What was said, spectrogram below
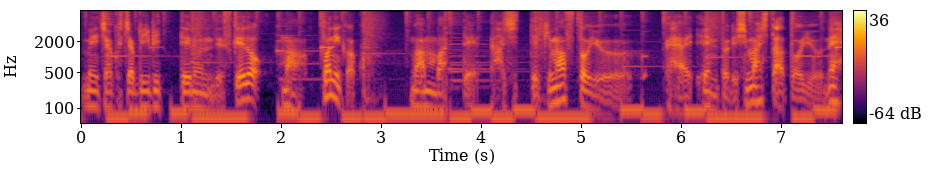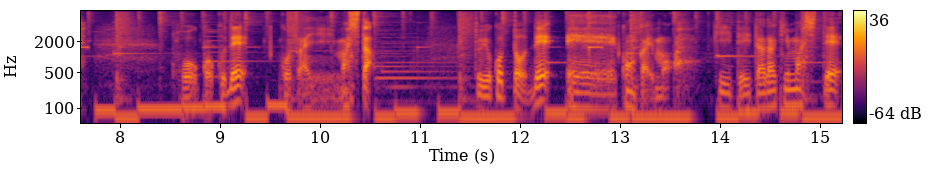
めちゃくちゃビビってるんですけどまあとにかく頑張って走ってきますという、はい、エントリーしましたというね報告でございました。ということで、えー、今回も聞いていただきまして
